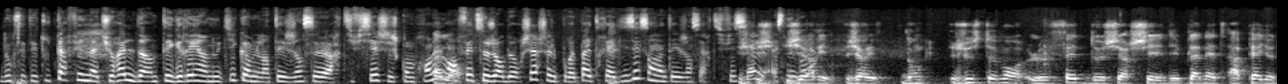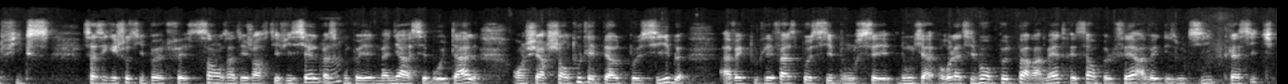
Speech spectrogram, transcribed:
Donc c'était tout à fait naturel d'intégrer un outil comme l'intelligence artificielle, si je comprends bien, mais en fait ce genre de recherche, elle ne pourrait pas être réalisée sans l'intelligence artificielle à ce J'y arrive, j'y arrive. Donc justement, le fait de chercher des planètes à période fixe ça, c'est quelque chose qui peut être fait sans intelligence artificielle parce mhm. qu'on peut y aller de manière assez brutale en cherchant toutes les périodes possibles avec toutes les phases possibles. Donc, donc il y a relativement peu de paramètres et ça, on peut le faire avec des outils classiques.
